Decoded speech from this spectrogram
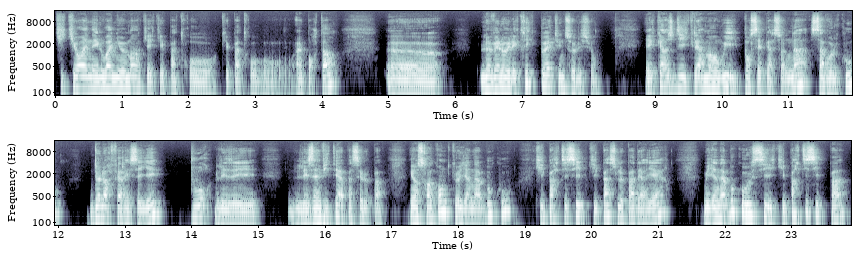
qui, ont un éloignement qui n'est pas trop, qui est pas trop important, le vélo électrique peut être une solution. Et quand je dis clairement oui pour ces personnes-là, ça vaut le coup de leur faire essayer pour les, les inviter à passer le pas. Et on se rend compte qu'il y en a beaucoup qui participent, qui passent le pas derrière, mais il y en a beaucoup aussi qui participent pas,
